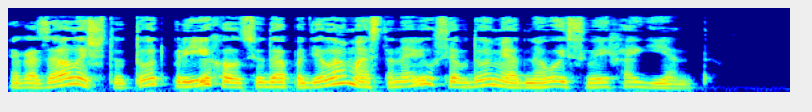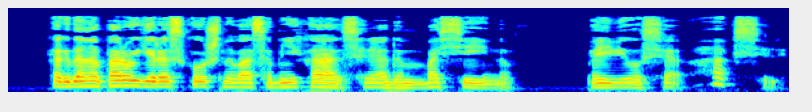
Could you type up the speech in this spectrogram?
Оказалось, что тот приехал сюда по делам и остановился в доме одного из своих агентов. Когда на пороге роскошного особняка с рядом бассейнов появился Аксель,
